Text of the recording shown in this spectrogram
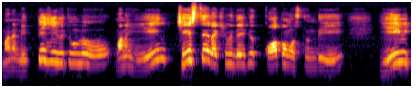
మన నిత్య జీవితంలో మనం ఏం చేస్తే లక్ష్మీదేవికి కోపం వస్తుంది ఏమి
